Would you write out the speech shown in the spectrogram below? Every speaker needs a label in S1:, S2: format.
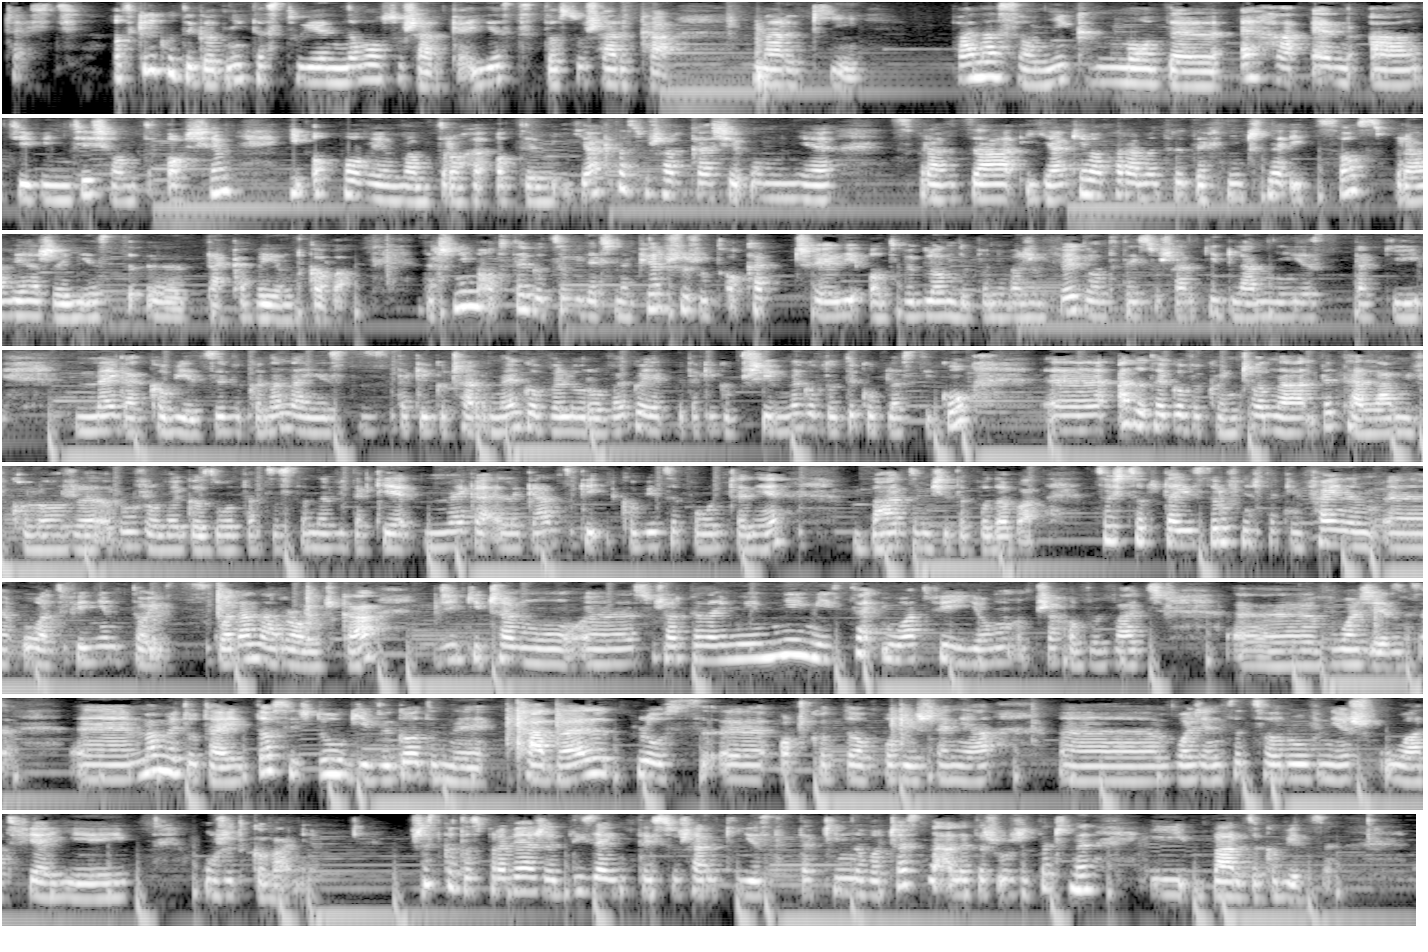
S1: Cześć! Od kilku tygodni testuję nową suszarkę. Jest to suszarka marki Panasonic model E EHNA98 i opowiem Wam trochę o tym, jak ta suszarka się u mnie sprawdza, jakie ma parametry techniczne i co sprawia, że jest y, taka wyjątkowa. Zacznijmy od tego, co widać na pierwszy rzut oka, czyli od wyglądu, ponieważ wygląd tej suszarki dla mnie jest taki mega kobiecy. Wykonana jest z takiego czarnego, welurowego, jakby takiego przyjemnego w dotyku plastiku, e, a do tego wykończona detalami w kolorze różowego złota, co stanowi takie mega eleganckie i kobiece połączenie. Bardzo mi się to podoba. Coś, co tutaj jest również takim fajnym e, ułatwieniem, to jest składana rączka, dzięki czemu e, suszarka zajmuje mniej miejsca i łatwiej ją przechowywać e, w łazience. E, Mamy tutaj dosyć długi, wygodny kabel plus oczko do powieszenia w łazience, co również ułatwia jej użytkowanie. Wszystko to sprawia, że design tej suszarki jest taki nowoczesny, ale też użyteczny i bardzo kobiecy.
